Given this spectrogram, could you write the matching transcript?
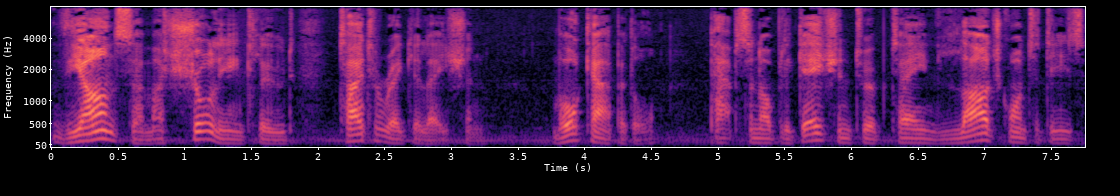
The answer must surely include tighter regulation, more capital, perhaps an obligation to obtain large quantities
